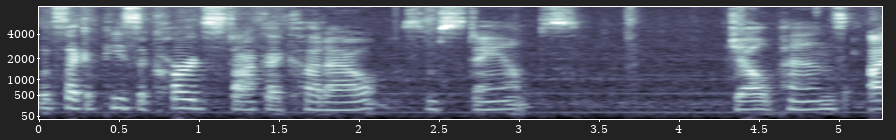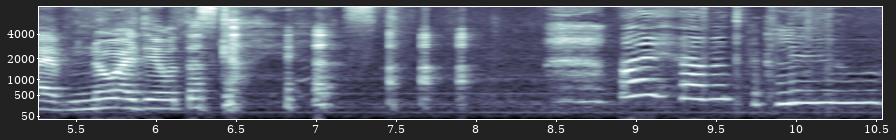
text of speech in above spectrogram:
looks like a piece of cardstock I cut out. Some stamps. Gel pens. I have no idea what this guy is. I haven't a clue.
